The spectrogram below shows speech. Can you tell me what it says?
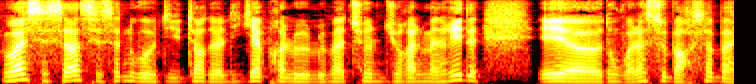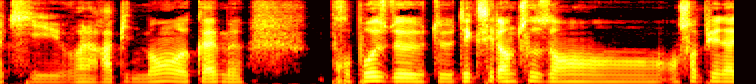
Ouais, c'est ça, c'est ça, nouveau éditeur de la Liga après le, le match du Real Madrid. Et euh, donc voilà, ce Barça bah, qui, voilà, rapidement, euh, quand même, propose de, d'excellentes choses en, championnat,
